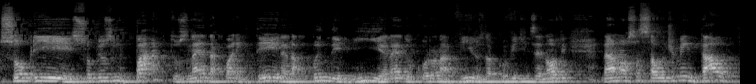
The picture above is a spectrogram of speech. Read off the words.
sobre, sobre os impactos né, da quarentena, da pandemia, né, do coronavírus, da Covid-19 na nossa saúde mental.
